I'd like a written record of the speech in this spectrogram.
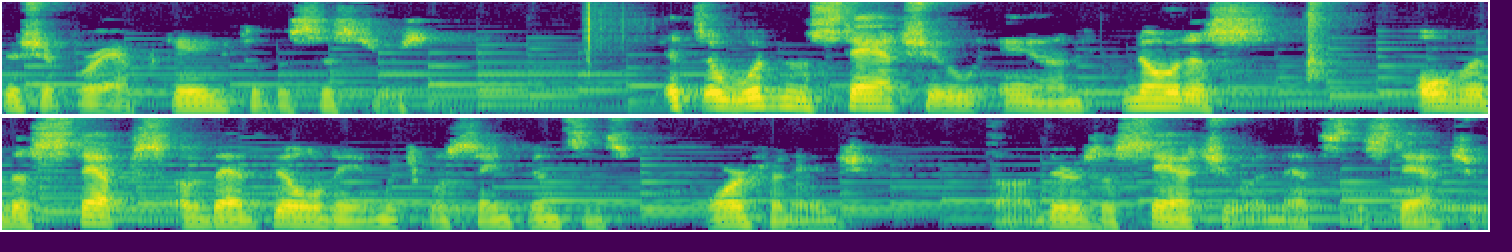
Bishop Rappe gave to the sisters. It's a wooden statue, and notice over the steps of that building, which was St. Vincent's Orphanage, uh, there's a statue, and that's the statue.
